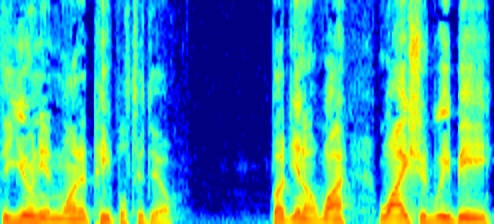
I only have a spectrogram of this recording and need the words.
the union wanted people to do. But, you know, why, why should we be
